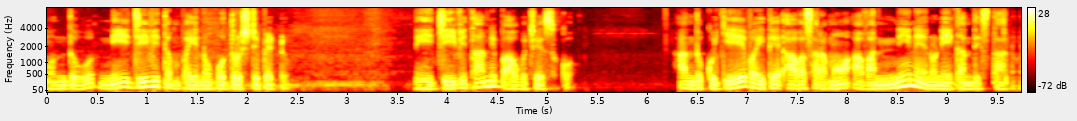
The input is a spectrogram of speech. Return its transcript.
ముందు నీ జీవితంపై నువ్వు దృష్టి పెట్టు. నీ జీవితాన్ని బాగు చేసుకో. అందుకు ఏవైతే అవసరమో అవన్నీ నేను నీకు అందిస్తాను.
